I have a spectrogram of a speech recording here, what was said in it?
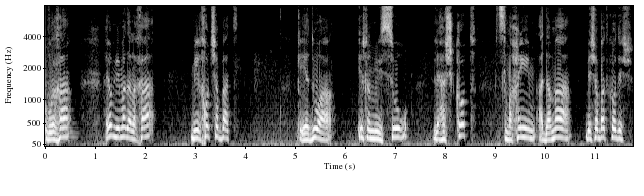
וברכה, היום נלמד הלכה מהלכות שבת. כידוע, יש לנו איסור להשקות צמחים, אדמה, בשבת קודש.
